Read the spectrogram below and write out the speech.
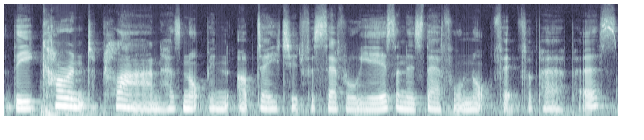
the current plan has not been updated for several years and is therefore not fit for purpose.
